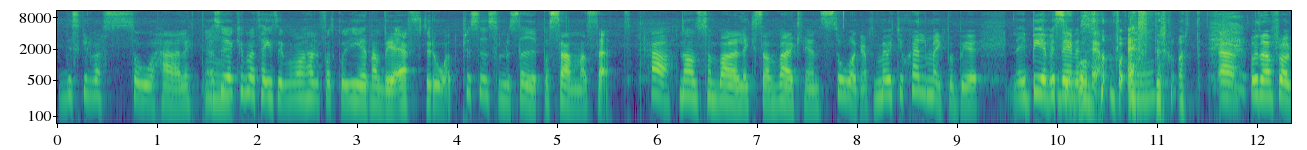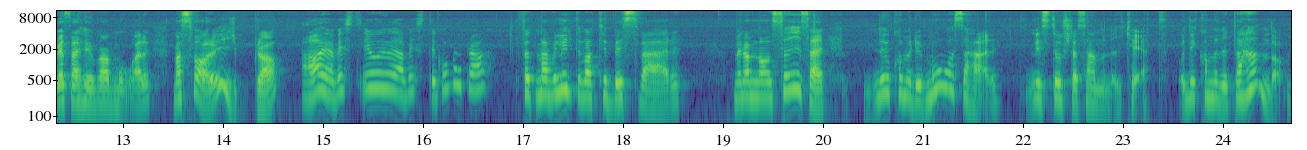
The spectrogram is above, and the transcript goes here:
det skulle vara så härligt. Alltså, jag kan bara tänka mig om man hade fått gå igenom det efteråt. Precis som du säger, på samma sätt. Ja. Någon som bara liksom verkligen såg en. För man vet ju själv när man gick på B, nej, BVC, BVC. på efteråt. Ja. Och de frågar så här hur man mår. Man svarar ju bra. Ja, ja visst. Jo, jo, ja, visst, det går väl bra. För att man vill inte vara till besvär. Men om någon säger så här, nu kommer du må så här med största sannolikhet och det kommer vi ta hand om.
